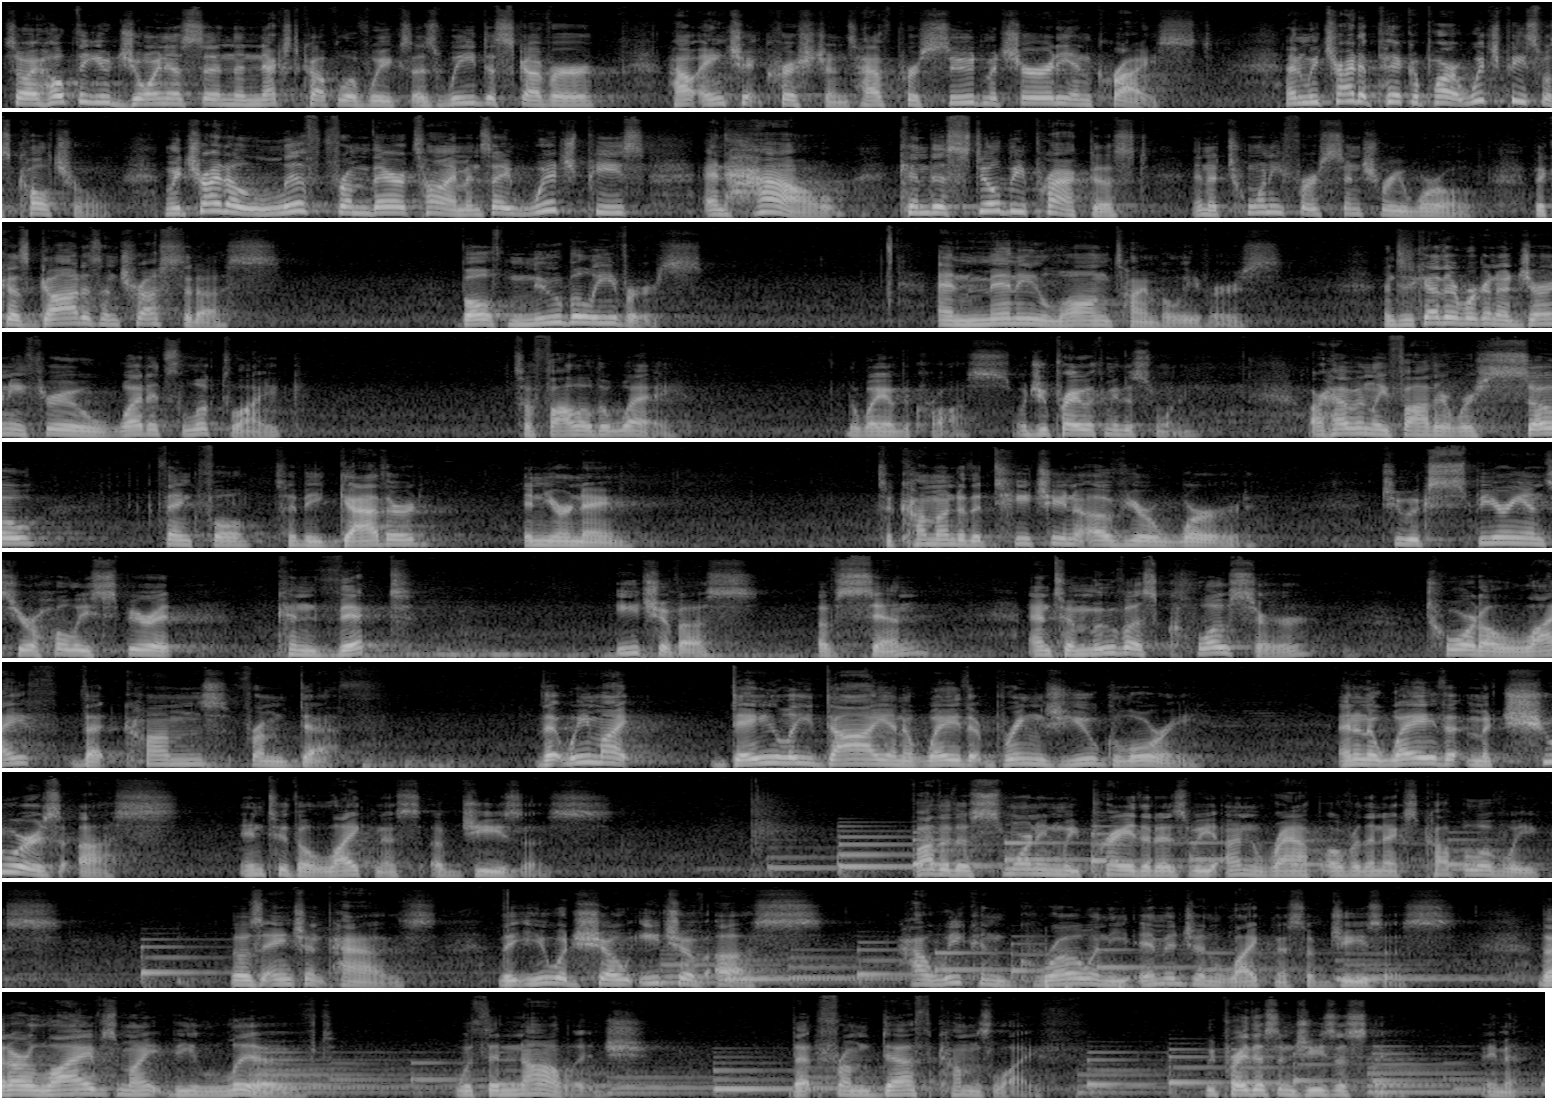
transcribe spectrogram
So I hope that you join us in the next couple of weeks as we discover how ancient Christians have pursued maturity in Christ. And we try to pick apart which piece was cultural. And we try to lift from their time and say which piece and how can this still be practiced in a 21st century world? Because God has entrusted us, both new believers and many longtime believers, and together we're going to journey through what it's looked like to follow the way, the way of the cross. Would you pray with me this morning? Our Heavenly Father, we're so thankful to be gathered in your name, to come under the teaching of your word, to experience your Holy Spirit convict each of us of sin, and to move us closer toward a life that comes from death, that we might daily die in a way that brings you glory and in a way that matures us into the likeness of Jesus. Father, this morning we pray that as we unwrap over the next couple of weeks those ancient paths, that you would show each of us how we can grow in the image and likeness of Jesus that our lives might be lived with the knowledge that from death comes life. We pray this in Jesus' name. Amen.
